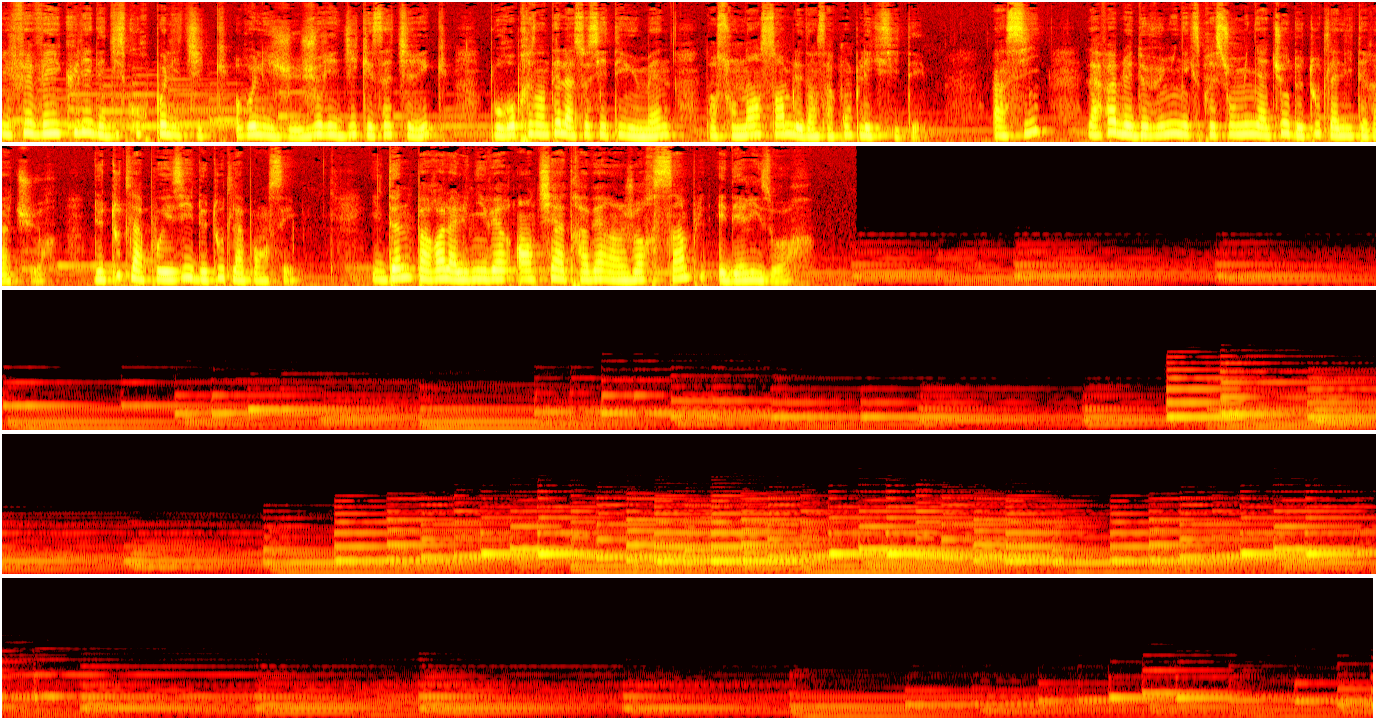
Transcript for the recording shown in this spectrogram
Il fait véhiculer des discours politiques, religieux, juridiques et satiriques pour représenter la société humaine dans son ensemble et dans sa complexité. Ainsi, la fable est devenue une expression miniature de toute la littérature, de toute la poésie et de toute la pensée. Il donne parole à l'univers entier à travers un genre simple et dérisoire.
